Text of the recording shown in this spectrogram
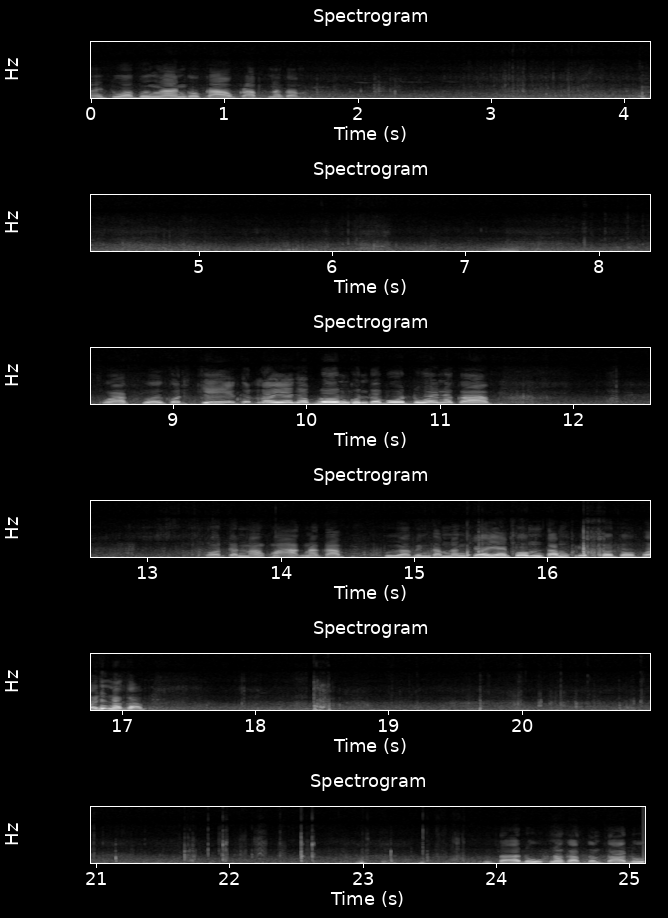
ให้ตัวพึ่งงานก็ก้าวกลับนะครับฝากสวยกดเจกดไลค์กับรุ่นคนตะบูดด้วยนะครับกดกันมากๆนะครับ เพื่อเป็นกำลังใจให้ผมทำคลิปต่อๆไปนะครับตาดุนะครับตาดุ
